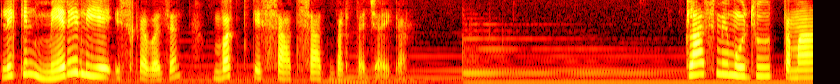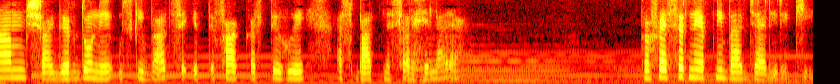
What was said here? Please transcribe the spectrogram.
لیکن میرے لیے اس کا وزن وقت کے ساتھ ساتھ بڑھتا جائے گا۔ کلاس میں موجود تمام شاگردوں نے اس کی بات سے اتفاق کرتے ہوئے اس بات میں سر ہلایا پروفیسر نے اپنی بات جاری رکھی۔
